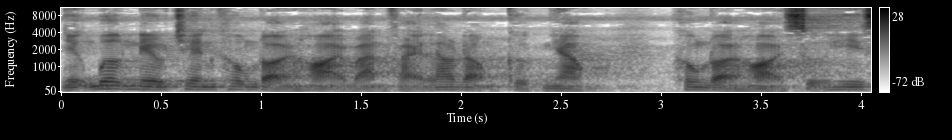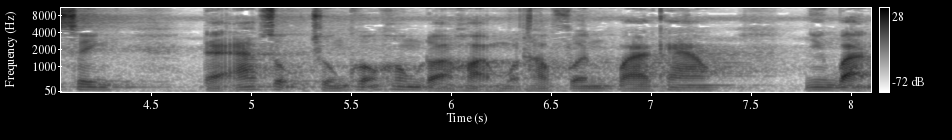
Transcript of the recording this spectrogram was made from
Những bước nêu trên không đòi hỏi bạn phải lao động cực nhọc, không đòi hỏi sự hy sinh, để áp dụng chúng cũng không đòi hỏi một học vấn quá cao, nhưng bạn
